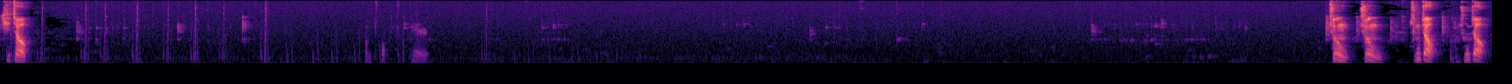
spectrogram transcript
기적. 그럼 초 초필 중, 중, 중적, 중적.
